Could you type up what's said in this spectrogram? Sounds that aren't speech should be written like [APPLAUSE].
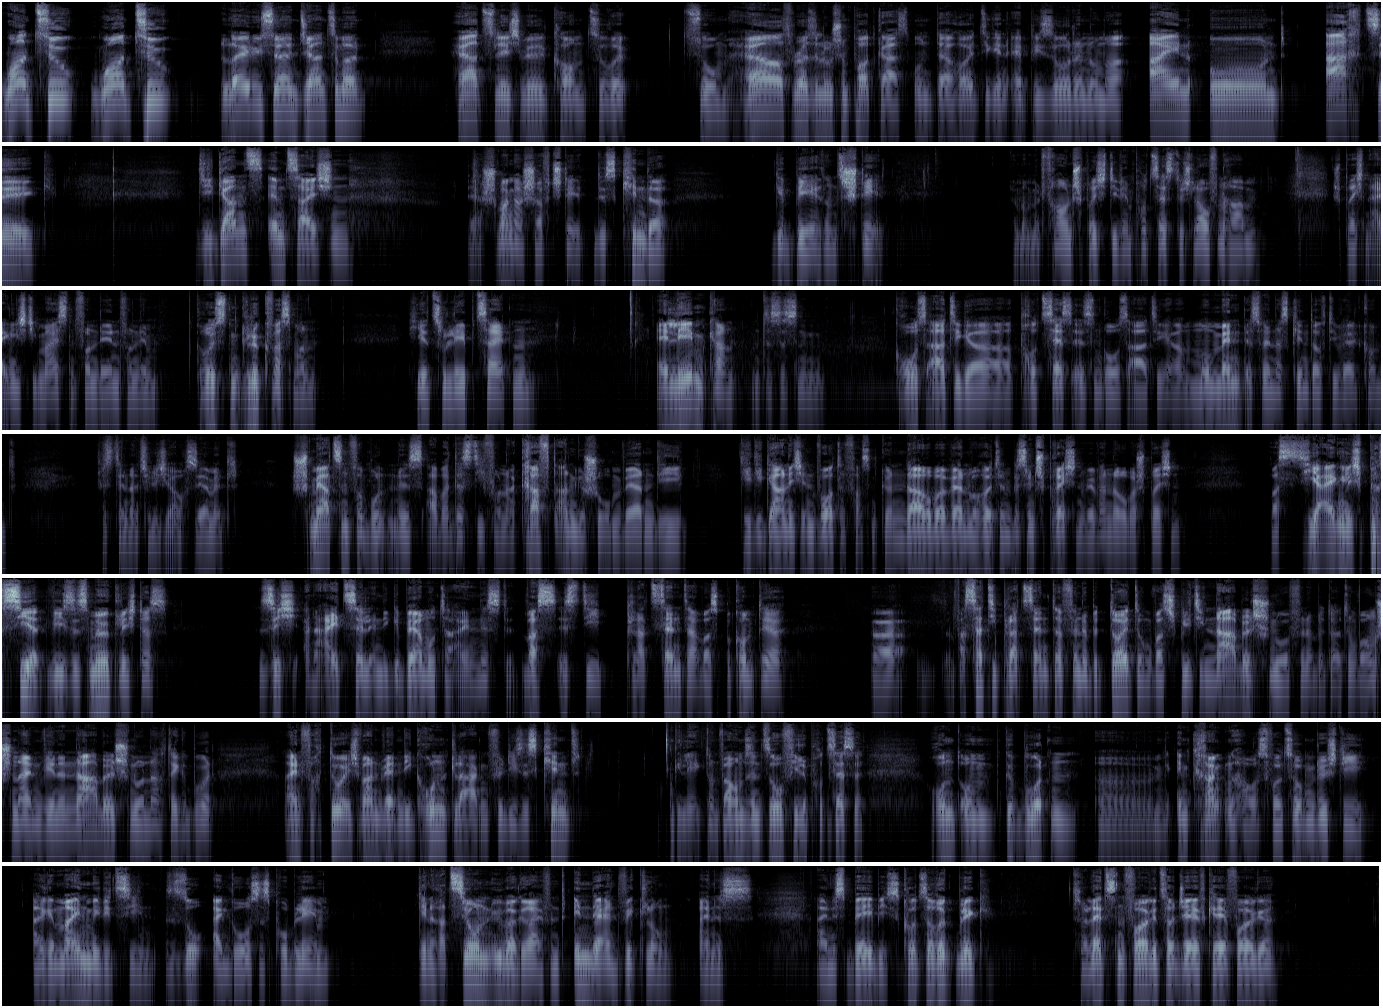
One, two, one, two, ladies and gentlemen. Herzlich willkommen zurück zum Health Resolution Podcast und der heutigen Episode Nummer 81, die ganz im Zeichen der Schwangerschaft steht, des Kindergebärens steht. Wenn man mit Frauen spricht, die den Prozess durchlaufen haben, sprechen eigentlich die meisten von denen von dem größten Glück, was man hier zu Lebzeiten erleben kann. Und das ist ein großartiger Prozess ist, ein großartiger Moment ist, wenn das Kind auf die Welt kommt. Dass der natürlich auch sehr mit Schmerzen verbunden ist, aber dass die von einer Kraft angeschoben werden, die die, die gar nicht in Worte fassen können. Darüber werden wir heute ein bisschen sprechen. Wir werden darüber sprechen, was hier eigentlich passiert, wie ist es möglich, dass sich eine Eizelle in die Gebärmutter einnistet? Was ist die Plazenta? Was bekommt der, äh, was hat die Plazenta für eine Bedeutung? Was spielt die Nabelschnur für eine Bedeutung? Warum schneiden wir eine Nabelschnur nach der Geburt einfach durch? Wann werden die Grundlagen für dieses Kind gelegt? Und warum sind so viele Prozesse rund um Geburten äh, im Krankenhaus vollzogen durch die Allgemeinmedizin so ein großes Problem? Generationenübergreifend in der Entwicklung eines, eines Babys. Kurzer Rückblick zur letzten Folge, zur JFK-Folge.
